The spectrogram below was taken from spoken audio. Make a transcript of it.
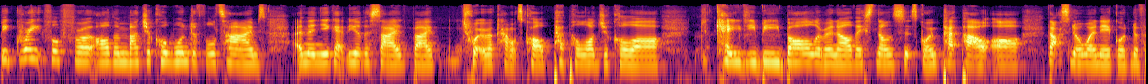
Be grateful for all the magical, wonderful times. And then you get the other side by Twitter accounts called Pepological or KDB baller and all this nonsense going pep out or that's nowhere near good enough.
